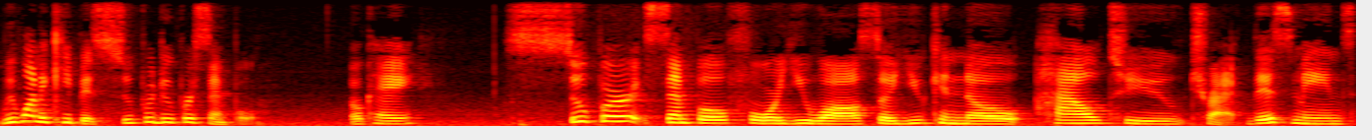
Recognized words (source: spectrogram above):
we want to keep it super duper simple. Okay super simple for you all so you can know how to track. This means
